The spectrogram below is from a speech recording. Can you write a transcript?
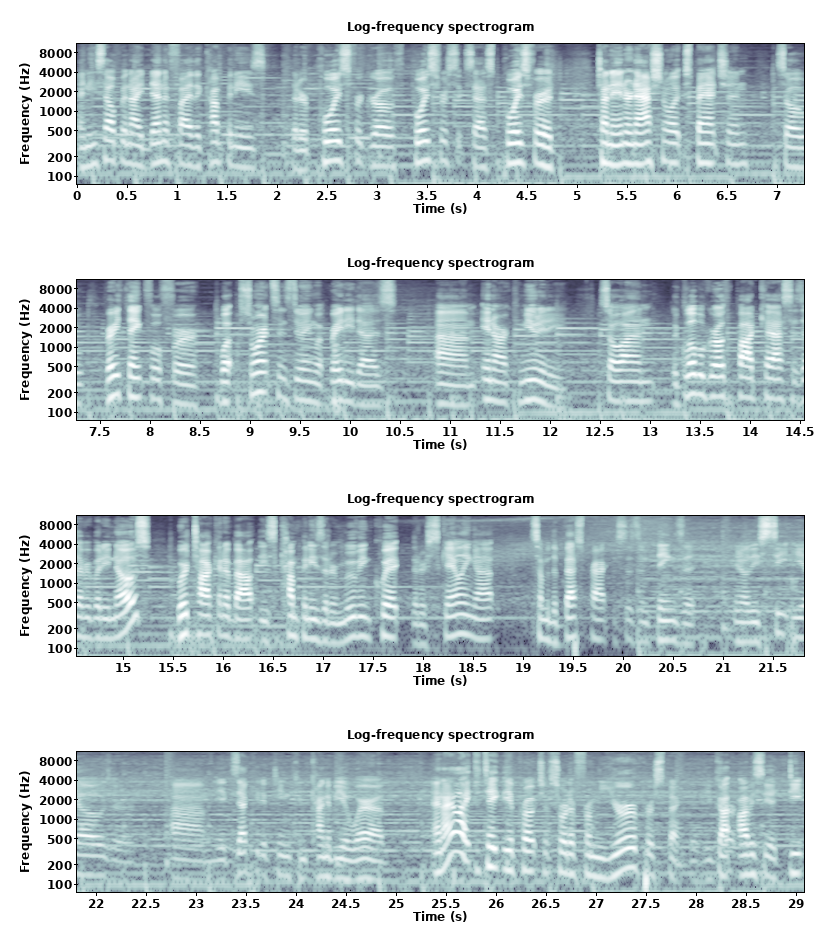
and he's helping identify the companies that are poised for growth, poised for success, poised for a ton of international expansion. So, very thankful for what Sorenson's doing, what Brady does um, in our community. So, on the Global Growth Podcast, as everybody knows, we're talking about these companies that are moving quick, that are scaling up, some of the best practices and things that you know these CEOs or um, the executive team can kind of be aware of. And I like to take the approach of sort of from your perspective. You've got obviously a deep,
